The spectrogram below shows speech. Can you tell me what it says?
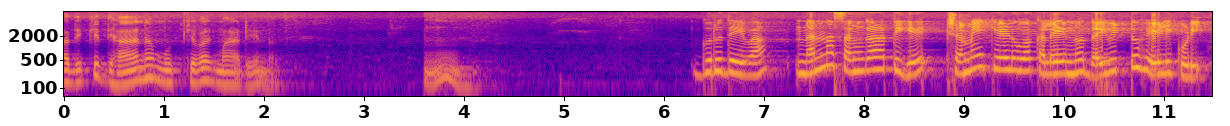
ಅದಕ್ಕೆ ಧ್ಯಾನ ಮುಖ್ಯವಾಗಿ ಮಾಡಿ ಅನ್ನೋದು. ಹ್ಞೂ ಗುರುದೇವ, ನನ್ನ ಸಂಗಾತಿಗೆ ಕ್ಷಮೆ ಕೇಳುವ ಕಲೆಯನ್ನು ದಯವಿಟ್ಟು ಹೇಳಿಕೊಡಿ.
